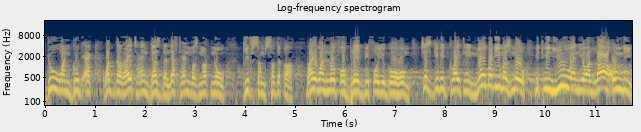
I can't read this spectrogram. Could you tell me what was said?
do one good act. What the right hand does, the left hand must not know. Give some sadaqah. Buy one loaf of bread before you go home. Just give it quietly. Nobody must know. Between you and your Allah only.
